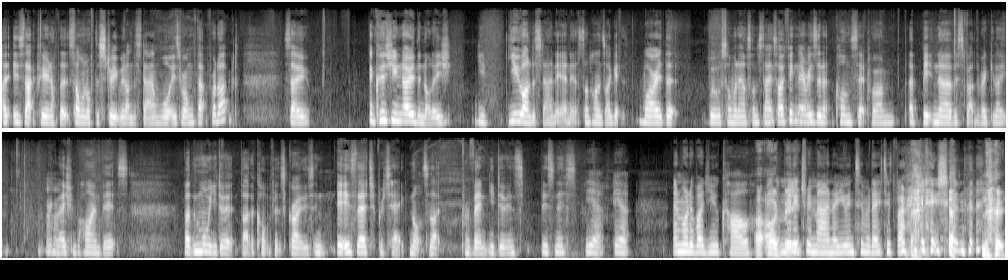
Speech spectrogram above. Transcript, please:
uh, is that clear enough that someone off the street would understand what is wrong with that product? So, and because you know the knowledge, you you understand it, and it, sometimes I get worried that will someone else understand it? So I think there yeah. is a concept where I'm a bit nervous about the regulate uh-huh. regulation uh-huh. behind bits. But the more you do it, like the confidence grows, and it is there to protect, not to like prevent you doing business. Yeah, yeah. And what about you, Carl? Uh, a military man, are you intimidated by regulation? no,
